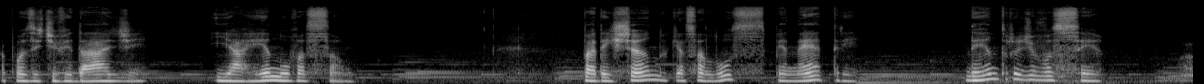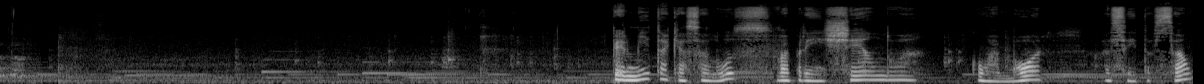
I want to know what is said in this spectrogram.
a positividade e a renovação. Vai deixando que essa luz penetre dentro de você. Permita que essa luz vá preenchendo-a com amor, aceitação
